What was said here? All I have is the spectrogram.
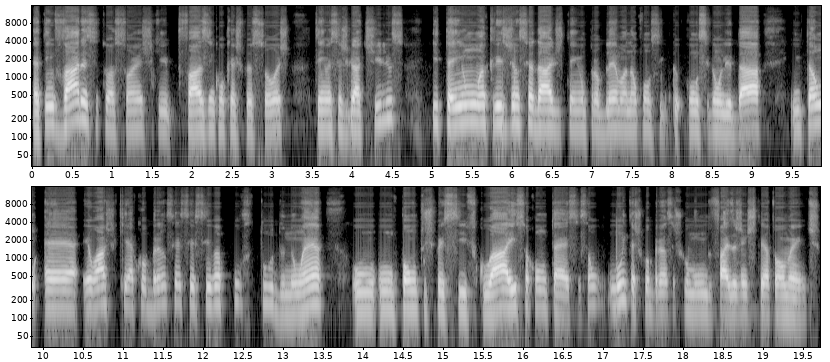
é, tem várias situações que fazem com que as pessoas tenham esses gatilhos e tenham uma crise de ansiedade, tenham um problema, não consigam, consigam lidar. Então, é, eu acho que a cobrança é excessiva por tudo, não é um, um, ponto específico. Ah, isso acontece. São muitas cobranças que o mundo faz a gente ter atualmente.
